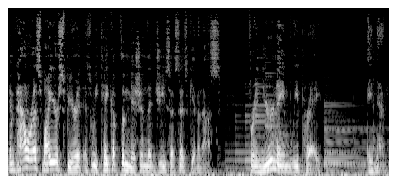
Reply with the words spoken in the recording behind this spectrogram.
Empower us by your Spirit as we take up the mission that Jesus has given us. For in your name we pray. Amen.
